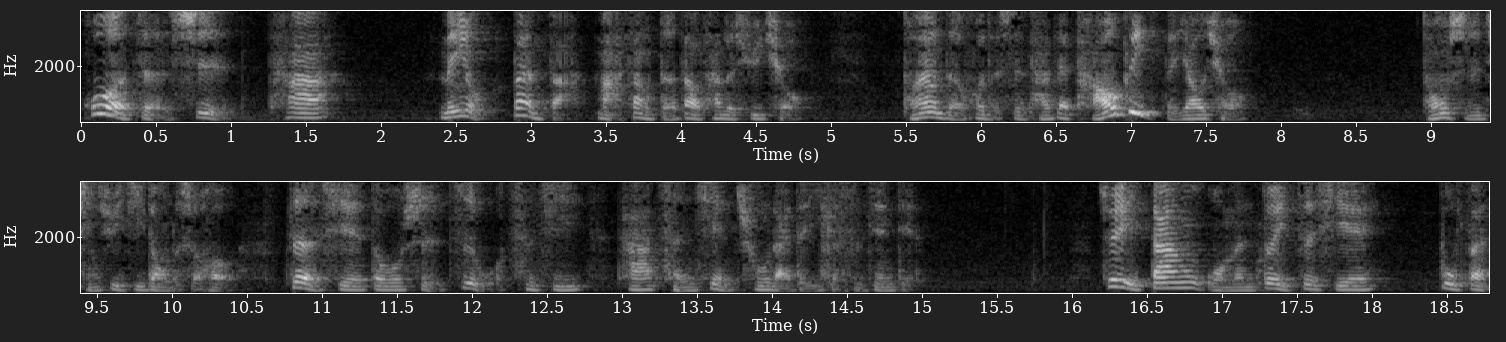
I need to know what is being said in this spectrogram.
或者是他没有办法马上得到他的需求，同样的，或者是他在逃避你的要求，同时情绪激动的时候，这些都是自我刺激它呈现出来的一个时间点。所以，当我们对这些部分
